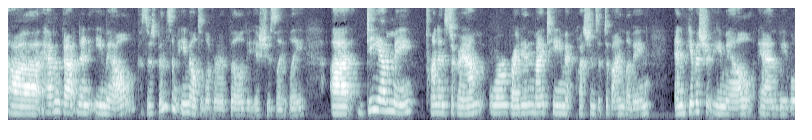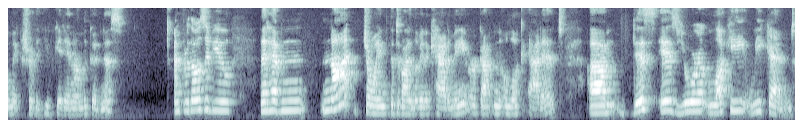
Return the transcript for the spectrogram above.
uh, haven't gotten an email, because there's been some email deliverability issues lately, uh, DM me on Instagram or write in my team at questions at Divine Living and give us your email, and we will make sure that you get in on the goodness. And for those of you that have n- not joined the Divine Living Academy or gotten a look at it, um, this is your lucky weekend.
